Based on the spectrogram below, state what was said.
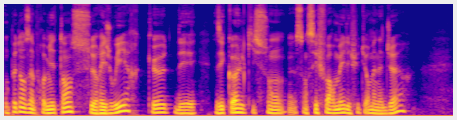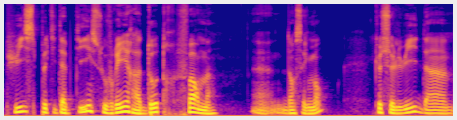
On peut dans un premier temps se réjouir que des écoles qui sont censées former les futurs managers puissent petit à petit s'ouvrir à d'autres formes euh, d'enseignement que celui d'un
